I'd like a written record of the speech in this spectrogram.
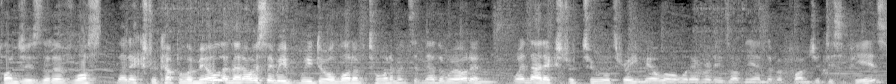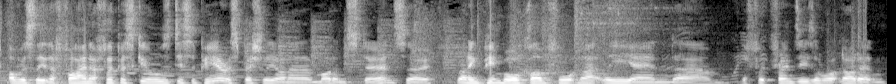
plungers that have lost that extra couple of mil. And then obviously we, we do a lot of tournaments at Netherworld, and when that extra two or three mil or whatever it is on the end of a plunger disappears, obviously the finer flipper skills disappear, especially on a modern stern. So running Pinball Club fortnightly and um, the Flip Frenzies and whatnot, and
